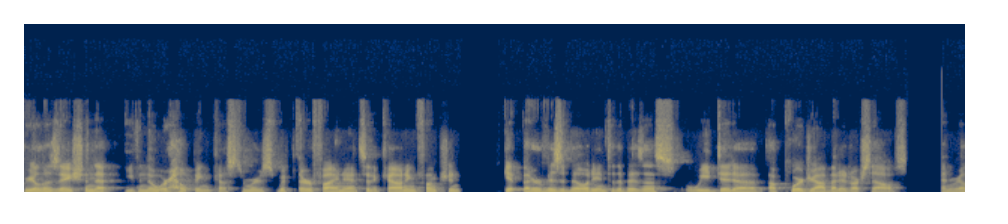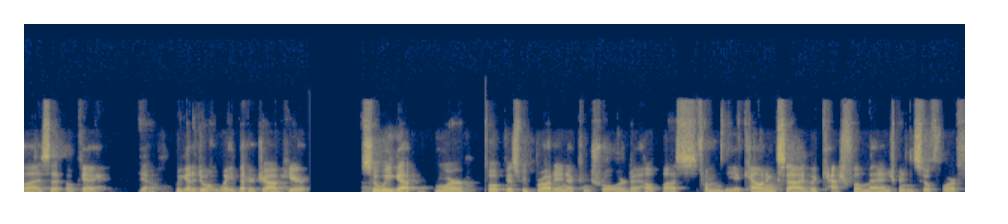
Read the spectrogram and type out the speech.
realization that even though we're helping customers with their finance and accounting function, get better visibility into the business, we did a, a poor job at it ourselves and realized that, okay, you know, we got to do a way better job here. So we got more focused. We brought in a controller to help us from the accounting side with cash flow management and so forth.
